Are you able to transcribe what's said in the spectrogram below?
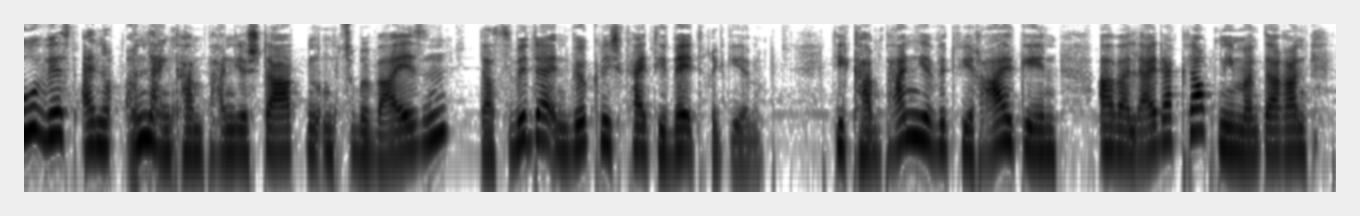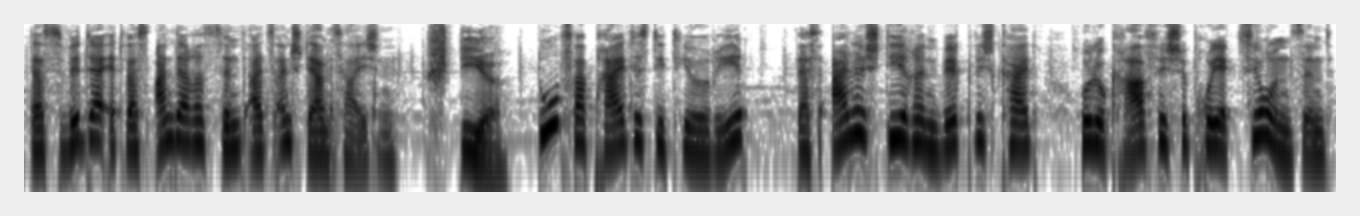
Du wirst eine Online-Kampagne starten, um zu beweisen, dass Widder in Wirklichkeit die Welt regieren. Die Kampagne wird viral gehen, aber leider glaubt niemand daran, dass Widder etwas anderes sind als ein Sternzeichen. Stier. Du verbreitest die Theorie, dass alle Stiere in Wirklichkeit holographische Projektionen sind.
